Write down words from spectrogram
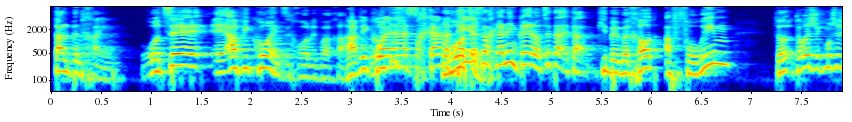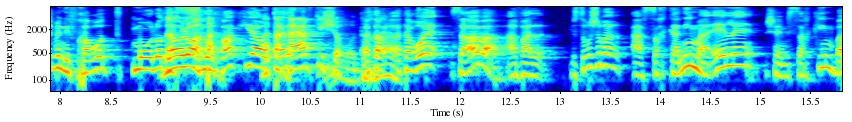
טל בן חיים. רוצה אה, אבי כהן, זכרו לברכה. אבי כהן היה שחקן אדיר. רוצה שחקנים כאלה, רוצה את ה- את ה... כי במרכאות אפורים, אתה אתה רואה שכמו שיש בנבחרות, כמו, לא יודע, לא, לא, אתה- סלובקיה או אתה כאלה, חייב כישרון. אתה אתה, חייב. אתה רואה, סבבה, אבל בסופו של דבר, השחקנים האלה, שהם משחקים ב,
